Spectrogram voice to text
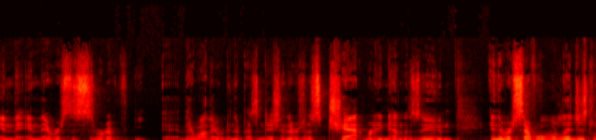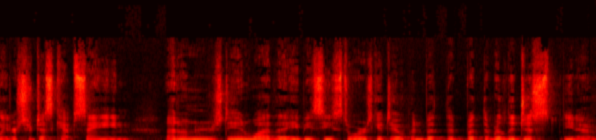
and the, and there was this sort of there while they were doing their presentation, there was this chat running down the Zoom, and there were several religious leaders who just kept saying. I don't understand why the ABC stores get to open, but the but the religious you know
